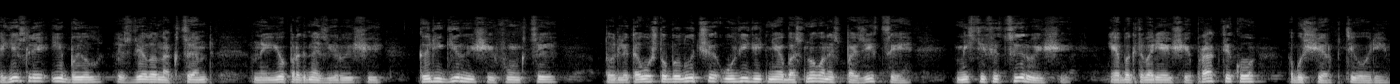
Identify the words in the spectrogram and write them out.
Если и был сделан акцент на ее прогнозирующей, коррегирующей функции, то для того, чтобы лучше увидеть необоснованность позиции, мистифицирующей и обоготворяющей практику об ущерб теории.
